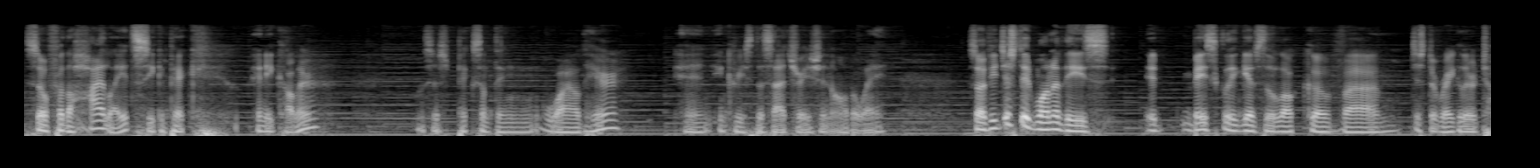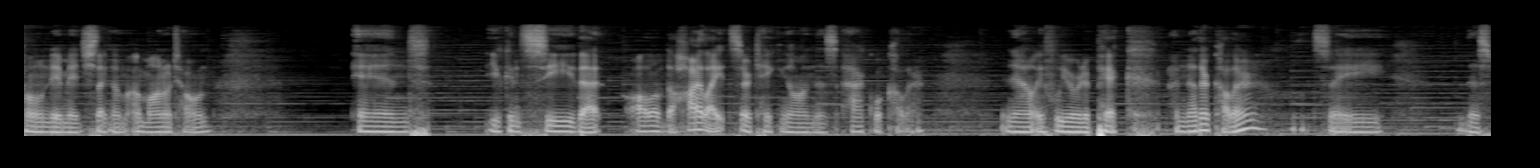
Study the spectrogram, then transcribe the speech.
So for the highlights, you can pick any color. Let's just pick something wild here and increase the saturation all the way. So if you just did one of these, it basically gives the look of uh, just a regular toned image, like a, a, monotone. And you can see that all of the highlights are taking on this aqua color. Now, if we were to pick another color, let's say this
